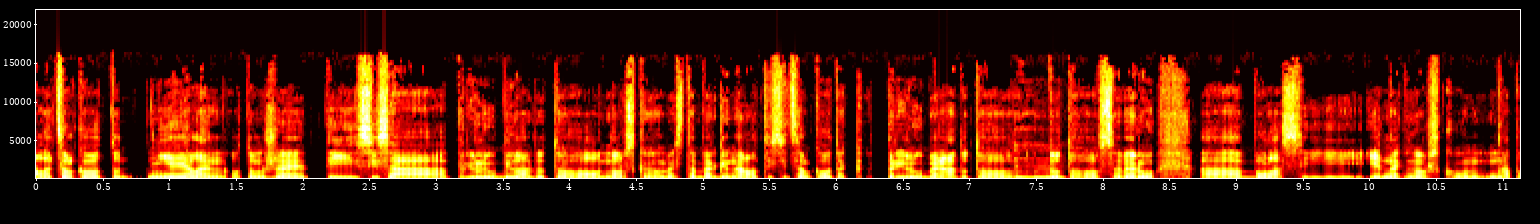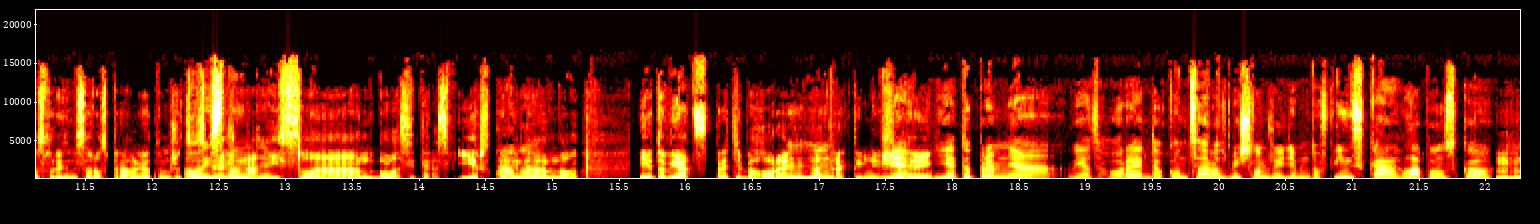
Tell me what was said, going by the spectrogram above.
ale celkovo to nie je len o tom, že ty si sa prilúbila do toho norského mesta Bergen, ale ty si celkovo tak prilúbená do toho, mm-hmm. do toho severu. Uh, bola si jednak v Norsku, naposledy sme sa rozprávali o tom, že cestuješ o Islande. na Islán, bola si teraz v Írsku Áno. nedávno. Je to viac pre teba hore, mm-hmm. atraktívnejšie, Je, hej? je to pre mňa viac hore, dokonca rozmýšľam, že idem do Fínska, Laponsko. Mhm.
